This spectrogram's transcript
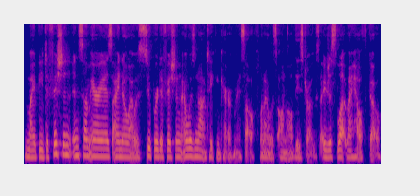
might be deficient in some areas. I know I was super deficient. I was not taking care of myself when I was on all these drugs. I just let my health go.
